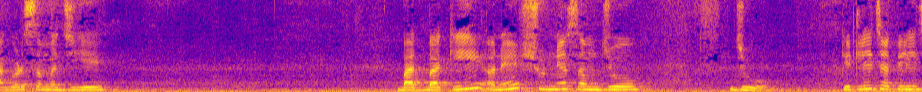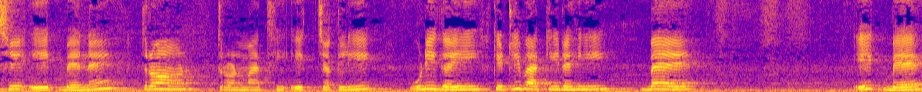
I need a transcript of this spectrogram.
આગળ સમજીએ. બાદબાકી અને શૂન્ય સમજો. જુઓ. કેટલી ચકલી છે? એક, બે ને ત્રણ. ત્રણમાંથી એક ચકલી ઉડી ગઈ. કેટલી બાકી રહી? બે. એક, બે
